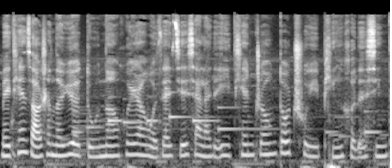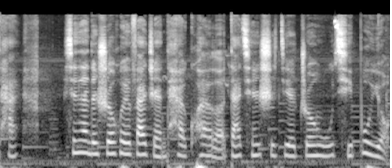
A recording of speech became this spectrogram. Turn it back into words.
每天早上的阅读呢，会让我在接下来的一天中都处于平和的心态。现在的社会发展太快了，大千世界中无奇不有。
